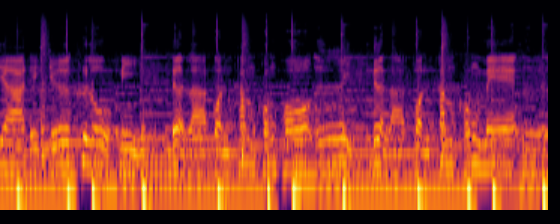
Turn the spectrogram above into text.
อย่าได้เจอคือโลกนี้ เด้อลาก่อนคำของพ่อเอ้ย เด้อลาก่อนคำของแม่เอ้ย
